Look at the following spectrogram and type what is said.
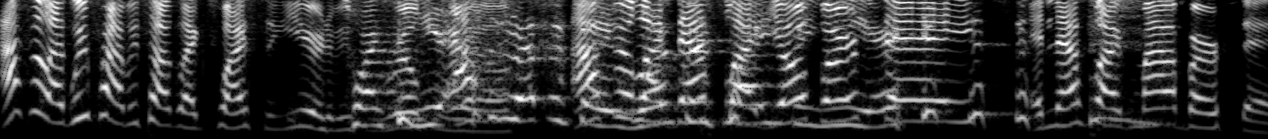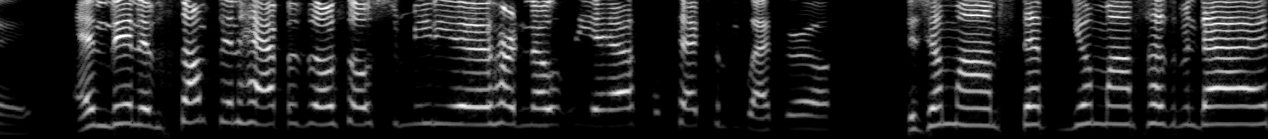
I feel like we probably talk like twice a year to be twice a year. I, say, I feel like that's like your birthday, and that's like my birthday. And then if something happens on social media, her nosy ass will text and be like, "Girl, did your mom step? Your mom's husband died."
